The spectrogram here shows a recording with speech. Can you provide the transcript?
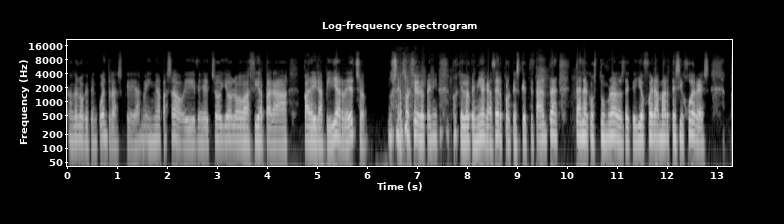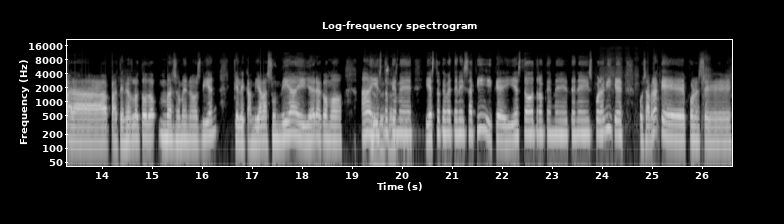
a ver lo que te encuentras, que a mí me ha pasado y de hecho yo lo hacía para, para ir a pillar, de hecho. No sé por qué lo tenía, porque lo tenía que hacer, porque es que están tan, tan acostumbrados de que yo fuera martes y jueves para, para tenerlo todo más o menos bien, que le cambiabas un día y ya era como, ah, y esto que me, y esto que me tenéis aquí, y que, y esto otro que me tenéis por aquí, que pues habrá que ponerse,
